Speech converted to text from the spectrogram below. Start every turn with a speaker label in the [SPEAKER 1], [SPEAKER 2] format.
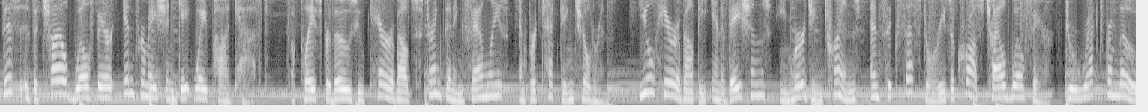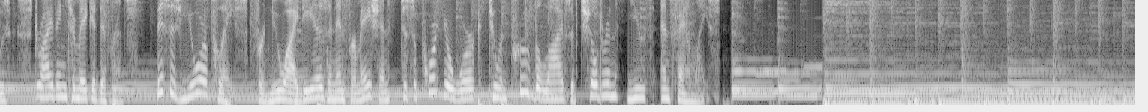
[SPEAKER 1] This is the Child Welfare Information Gateway Podcast, a place for those who care about strengthening families and protecting children. You'll hear about the innovations, emerging trends, and success stories across child welfare, direct from those striving to make a difference. This is your place for new ideas and information to support your work to improve the lives of children, youth, and families.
